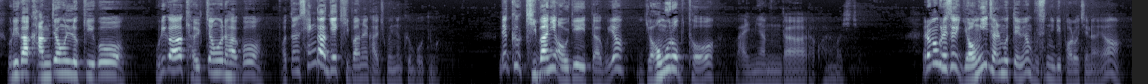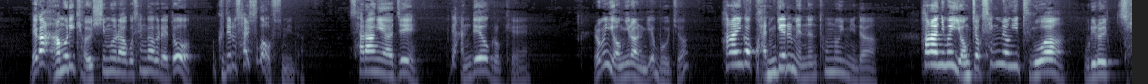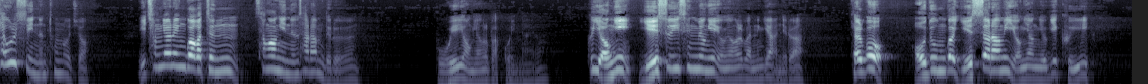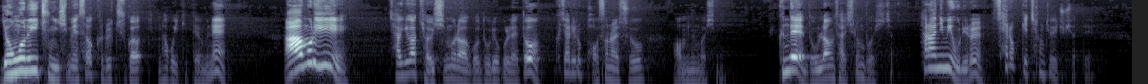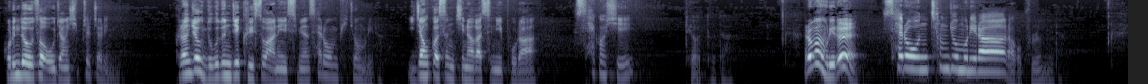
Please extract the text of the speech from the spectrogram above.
우리가 감정을 느끼고 우리가 결정을 하고 어떤 생각의 기반을 가지고 있는 그 모든 것. 근데 그 기반이 어디에 있다고요? 영으로부터 말미암다라고 하는 것이죠. 여러분 그래서 영이 잘못되면 무슨 일이 벌어지나요? 내가 아무리 결심을 하고 생각을 해도 그대로 살 수가 없습니다. 사랑해야지. 근데 안 돼요, 그렇게. 여러분 영이라는 게 뭐죠? 하나님과 관계를 맺는 통로입니다. 하나님의 영적 생명이 들어와 우리를 채울 수 있는 통로죠. 이 청년행과 같은 상황이 있는 사람들은 뭐의 영향을 받고 있나요? 그 영이 예수의 생명의 영향을 받는 게 아니라 결국 어둠과 옛사람의 영향력이 그의 영혼의 중심에서 그를 주관하고 있기 때문에 아무리 자기가 결심을 하고 노력을 해도 그 자리로 벗어날 수 없는 것입니다. 근데 놀라운 사실은 무엇이죠? 하나님이 우리를 새롭게 창조해 주셨대요. 고린도후서 5장 17절입니다. 그런즉 누구든지 그리스도 안에 있으면 새로운 피조물이라. 이전 것은 지나갔으니 보라 새 것이 되었도다. 여러분 우리를 새로운 창조물이라라고 부릅니다.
